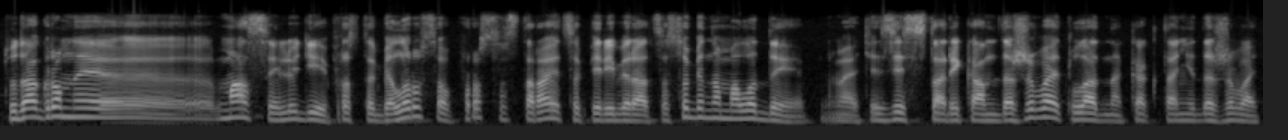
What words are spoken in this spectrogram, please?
Туда огромные массы людей, просто белорусов, просто стараются перебираться, особенно молодые, понимаете. Здесь старикам доживать, ладно, как-то они доживать.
